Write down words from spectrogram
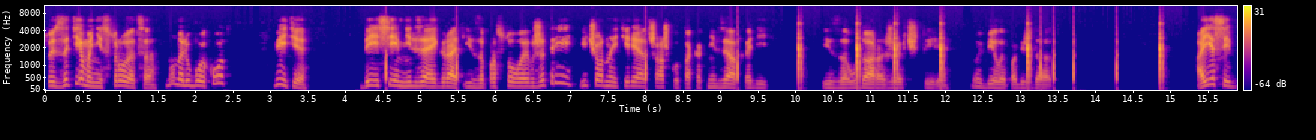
То есть затем они строятся ну, на любой ход. Видите, D7 нельзя играть из-за простого FG3, и черные теряют шашку, так как нельзя отходить из-за удара GF4. Ну и белые побеждают. А если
